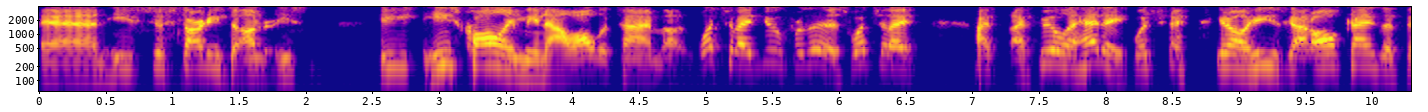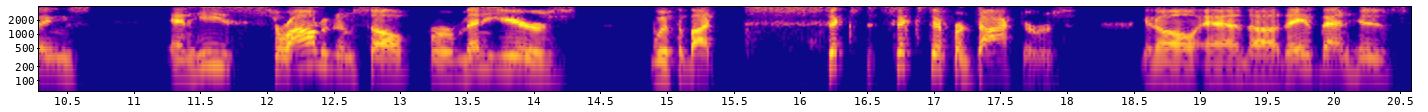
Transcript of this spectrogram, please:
and he's just starting to under he's he he's calling me now all the time uh, what should I do for this what should I I, I feel a headache which, you know he's got all kinds of things and he's surrounded himself for many years with about six six different doctors you know and uh, they've been his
